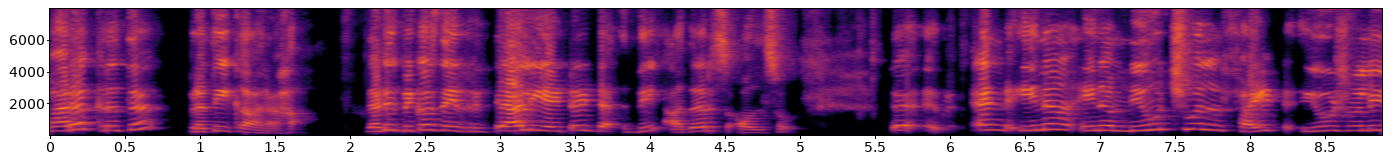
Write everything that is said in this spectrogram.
Parakrita Pratikaraha. That is because they retaliated the others also and in a in a mutual fight usually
